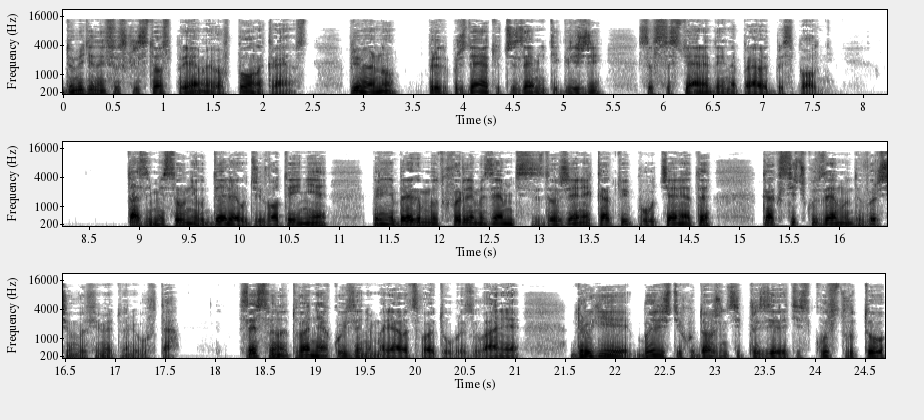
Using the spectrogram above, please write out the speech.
Думите на Исус Христос приемаме в пълна крайност. Примерно, предупреждението, че земните грижи са в състояние да ни направят безплодни. Тази мисъл ни отделя от живота и ние пренебрегаме и отхвърляме земните си задължения, както и полученията, как всичко земно да вършим в името на любовта. Следствие на това някои занимаряват своето образование, други бъдещи художници презират изкуството,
